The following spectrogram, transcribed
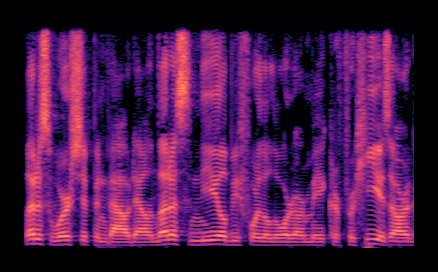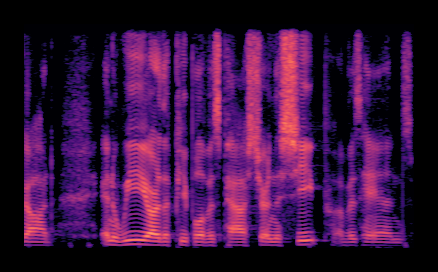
let us worship and bow down. Let us kneel before the Lord our Maker, for he is our God and we are the people of his pasture and the sheep of his hands.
